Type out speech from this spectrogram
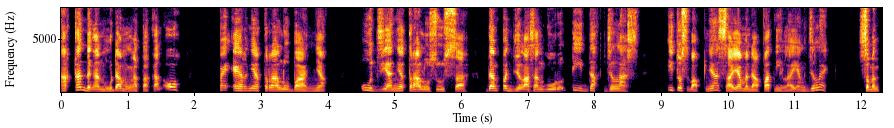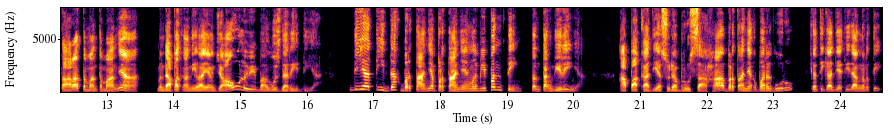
akan dengan mudah mengatakan, oh PR-nya terlalu banyak, ujiannya terlalu susah, dan penjelasan guru tidak jelas. Itu sebabnya saya mendapat nilai yang jelek. Sementara teman-temannya mendapatkan nilai yang jauh lebih bagus dari dia. Dia tidak bertanya pertanyaan yang lebih penting tentang dirinya. Apakah dia sudah berusaha bertanya kepada guru ketika dia tidak ngerti?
